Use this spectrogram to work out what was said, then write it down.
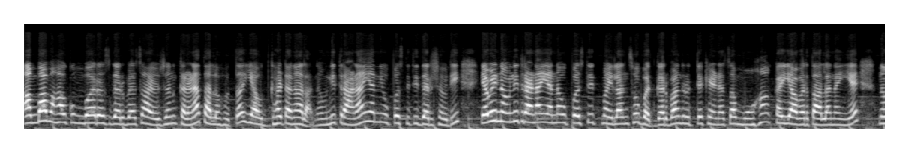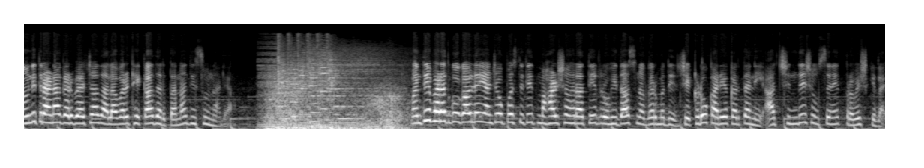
आंबा महाकुंभ रस गरब्याचं आयोजन करण्यात आलं होतं. या उद्घाटनाला नवनीत राणा यांनी उपस्थिती दर्शवली. यावेळी नवनीत राणा यांना उपस्थित महिलांसोबत गरबा नृत्य खेळण्याचा मोह काही आवरता आला नाहीये. नवनीत राणा गरब्याच्या तालावर ठेका धरताना दिसून आल्या. मंत्री भरत गोगावले यांच्या उपस्थितीत महाड शहरातील रोहिदास नगरमधील शेकडो कार्यकर्त्यांनी आज शिंदे शिवसेनेत प्रवेश केलाय.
